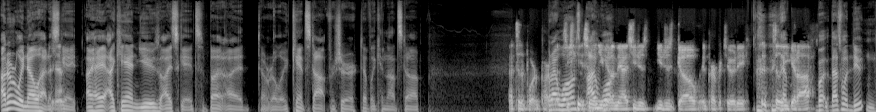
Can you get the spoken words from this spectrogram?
I don't really know how to Yeah. skate. I I can use ice skates, but I don't really can't stop for sure. Definitely cannot stop. That's an important part. But I won't- So when I you won't- get on the ice, you just you just go in perpetuity until Yeah, you get off. But that's what Newton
